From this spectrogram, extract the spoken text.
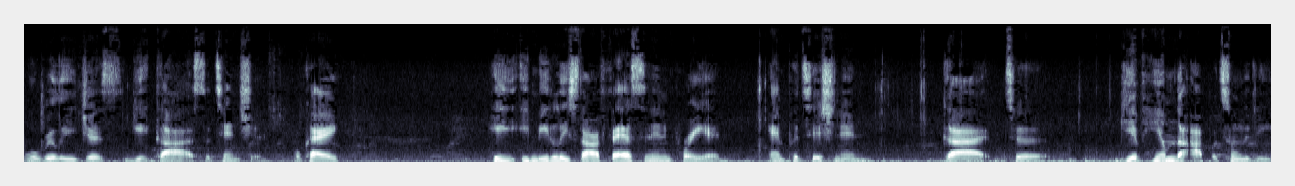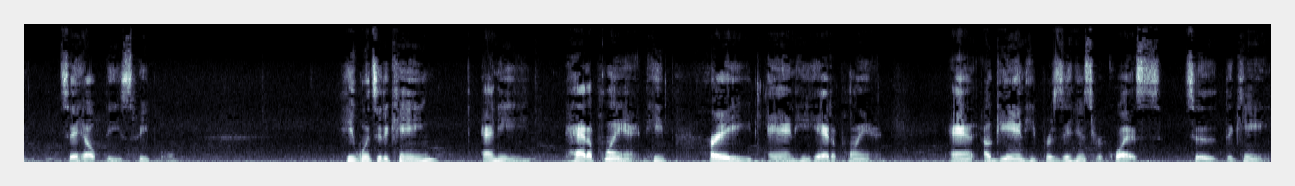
will really just get God's attention. Okay. He immediately started fasting and praying and petitioning God to give him the opportunity to help these people. He went to the king and he had a plan. He prayed and he had a plan. And again, he presented his requests to the king.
